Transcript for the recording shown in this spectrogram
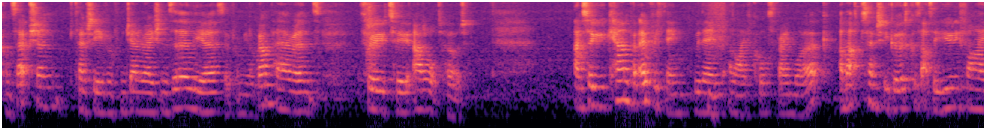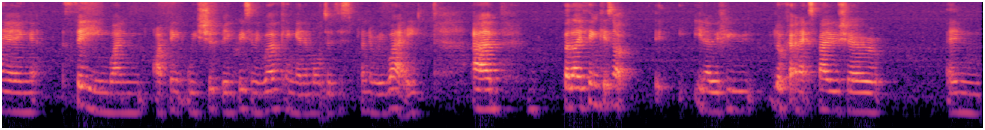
conception, potentially even from generations earlier, so from your grandparents, through to adulthood. And so you can put everything within a life course framework, and that's potentially good because that's a unifying theme when I think we should be increasingly working in a multidisciplinary way. Um, but I think it's not, you know, if you look at an exposure in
